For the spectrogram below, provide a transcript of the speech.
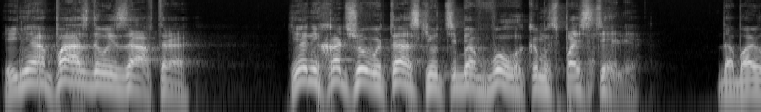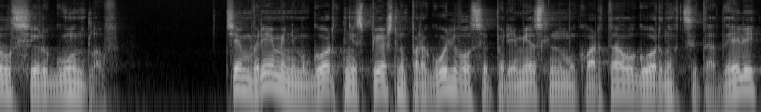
«И не опаздывай завтра! Я не хочу вытаскивать тебя волоком из постели!» добавил сир Гундлов. Тем временем Горд неспешно прогуливался по ремесленному кварталу горных цитаделей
